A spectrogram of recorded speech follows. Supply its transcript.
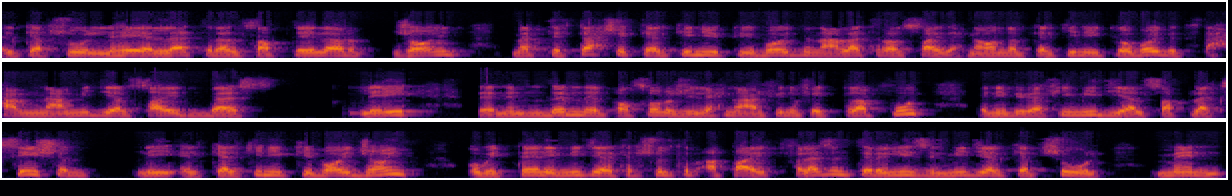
ال capsule اللي هي ال lateral subtalar joint ما بتفتحش ال calcaneocuboid من على ال lateral side إحنا قلنا ال calcaneocuboid بتفتحها من على ال medial side بس. ليه؟ لأن من ضمن ال pathology اللي إحنا عارفينه في ال clubfoot إن بيبقى في medial subluxation لل calcaneocuboid joint وبالتالي ال medial capsule تبقى tight فلازم ت release ال medial capsule من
